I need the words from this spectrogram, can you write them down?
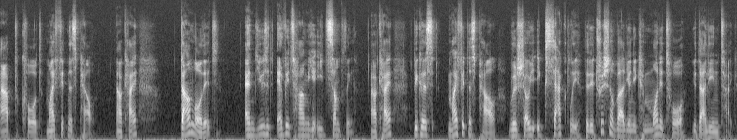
app called MyFitnessPal. Okay, download it and use it every time you eat something. Okay, because MyFitnessPal will show you exactly the nutritional value and you can monitor your daily intake.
